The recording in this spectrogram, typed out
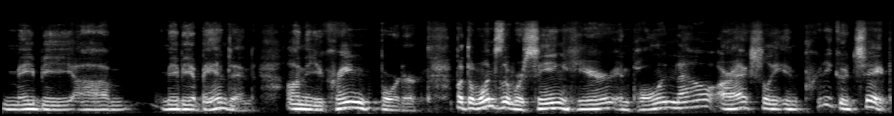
may be um, maybe abandoned on the Ukraine border. But the ones that we're seeing here in Poland now are actually in pretty good shape.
